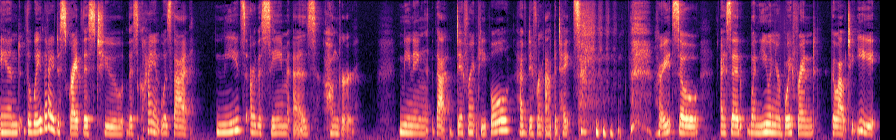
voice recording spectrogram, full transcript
And the way that I described this to this client was that needs are the same as hunger, meaning that different people have different appetites, right? So I said, when you and your boyfriend go out to eat,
